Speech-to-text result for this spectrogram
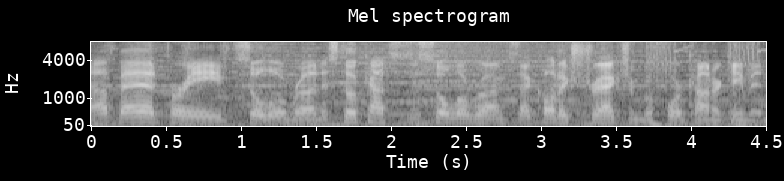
Not bad for a solo run. It still counts as a solo run because I called Extraction before Connor came in.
